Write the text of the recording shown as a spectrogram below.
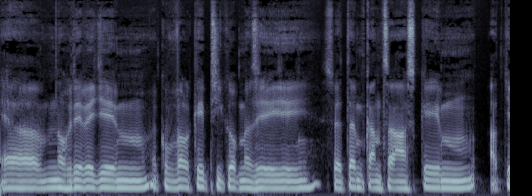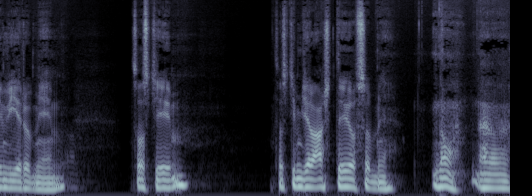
Já mnohdy vidím jako velký příkop mezi světem kancelářským a tím výrobním. Co s tím? Co s tím děláš ty osobně? No, eh,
